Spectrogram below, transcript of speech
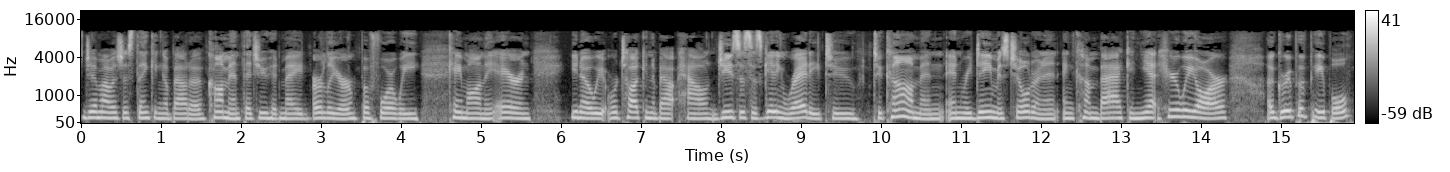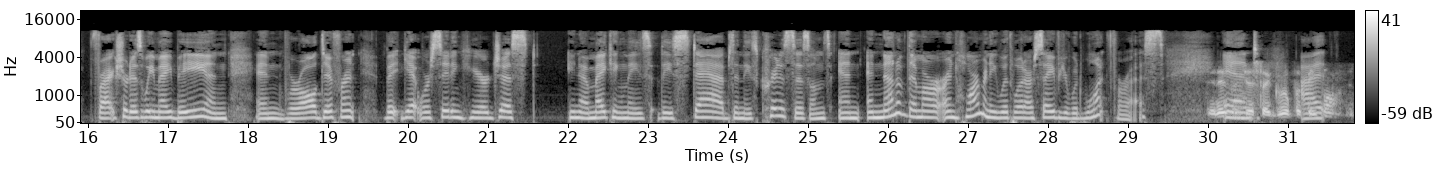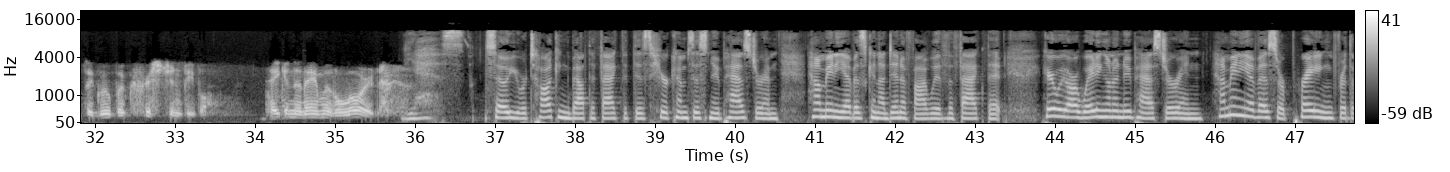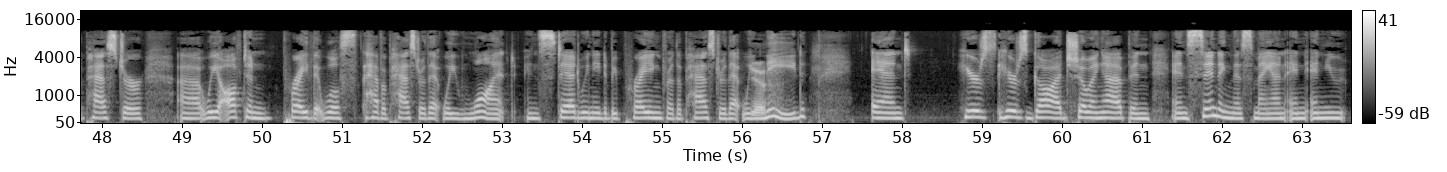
Jim, I was just thinking about a comment that you had made earlier before we came on the air, and you know we, are talking about how Jesus is getting ready to to come and and redeem His children and, and come back, and yet here we are, a group of people, fractured as we may be, and and we're all different, but yet we're sitting here just you know, making these these stabs and these criticisms, and and none of them are in harmony with what our Savior would want for us. It isn't and just a group of people; I, it's a group of Christian people taking the name of the Lord. Yes. So you were talking about the fact that this here comes this new pastor and how many of us can identify with the fact that here we are waiting on a new pastor and how many of us are praying for the pastor. Uh, we often pray that we'll have a pastor that we want. Instead, we need to be praying for the pastor that we yes. need. And here's here's God showing up and and sending this man and and you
